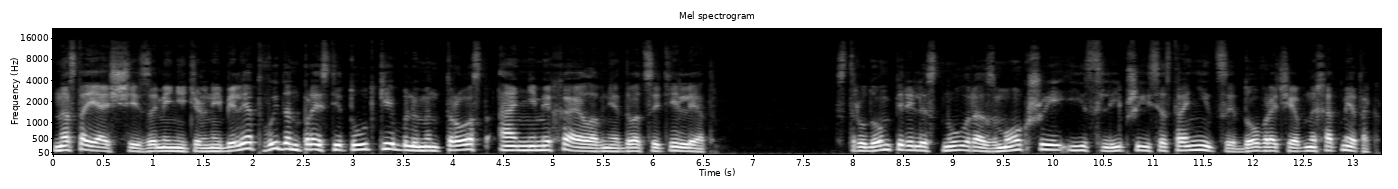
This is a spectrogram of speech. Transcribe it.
Настоящий заменительный билет выдан проститутке Блюментрост Анне Михайловне, 20 лет. С трудом перелистнул размокшие и слипшиеся страницы до врачебных отметок.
